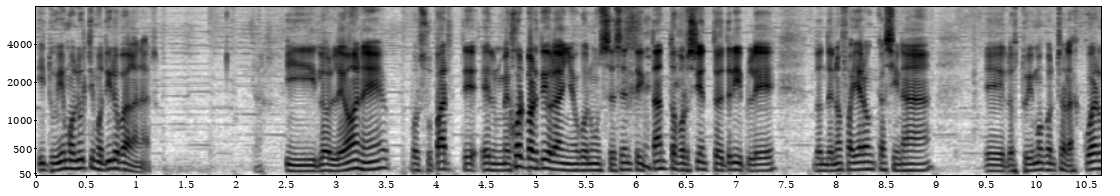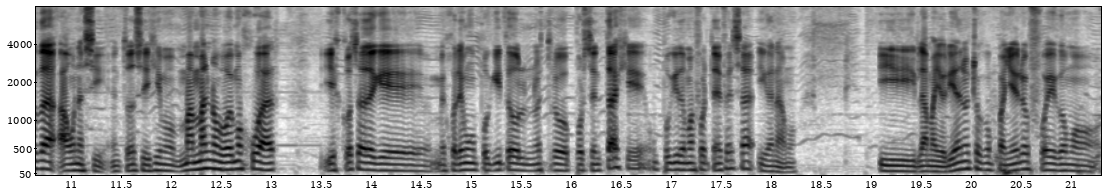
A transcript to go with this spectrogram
y tuvimos el último tiro para ganar. Y los Leones, por su parte, el mejor partido del año, con un 60 y tanto por ciento de triple, donde no fallaron casi nada, eh, los tuvimos contra las cuerdas, aún así. Entonces dijimos, más mal no podemos jugar, y es cosa de que mejoremos un poquito nuestro porcentaje, un poquito más fuerte en defensa, y ganamos. Y la mayoría de nuestros compañeros fue como,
